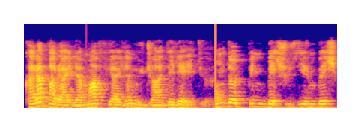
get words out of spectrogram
kara parayla mafyayla mücadele ediyor. 14.525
